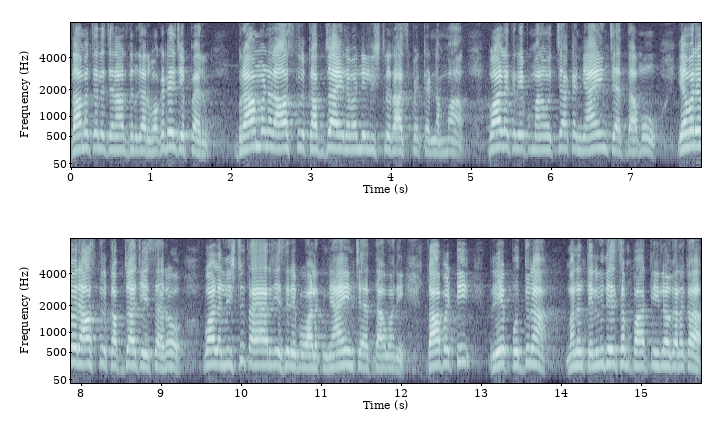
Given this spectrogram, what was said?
దామచర్ల జనార్దన్ గారు ఒకటే చెప్పారు. బ్రాహ్మణుల ఆస్తులు కబ్జా అయినవన్నీ లిస్టులు రాసి పెట్టండి అమ్మా. వాళ్ళకి రేపు మనం వచ్చాక న్యాయం చేద్దాము. ఎవరెవరి ఆస్తులు కబ్జా చేశారో వాళ్ళ లిస్టు తయారు చేసి రేపు వాళ్ళకి న్యాయం చేద్దామని. కాబట్టి రేపు పొద్దున మనం తెలుగుదేశం పార్టీలో గనక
